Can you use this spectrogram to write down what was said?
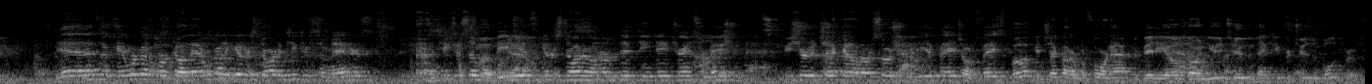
Yeah, that's okay. We're going to work on that. We're going to get her started, teach her some manners, teach her some obedience, get her started on her 15-day transformation. Be sure to check out our social media page on Facebook and check out our before and after videos on YouTube. And thank you for choosing Bulletproof.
